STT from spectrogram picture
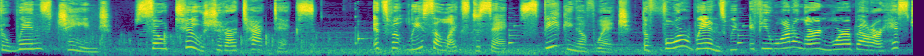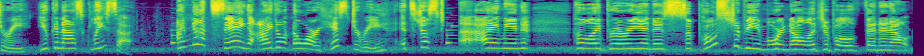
the winds change, so too should our tactics. It's what Lisa likes to say. Speaking of which, the four winds, we, if you want to learn more about our history, you can ask Lisa. I'm not saying I don't know our history. It's just, I mean, a librarian is supposed to be more knowledgeable than an out.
